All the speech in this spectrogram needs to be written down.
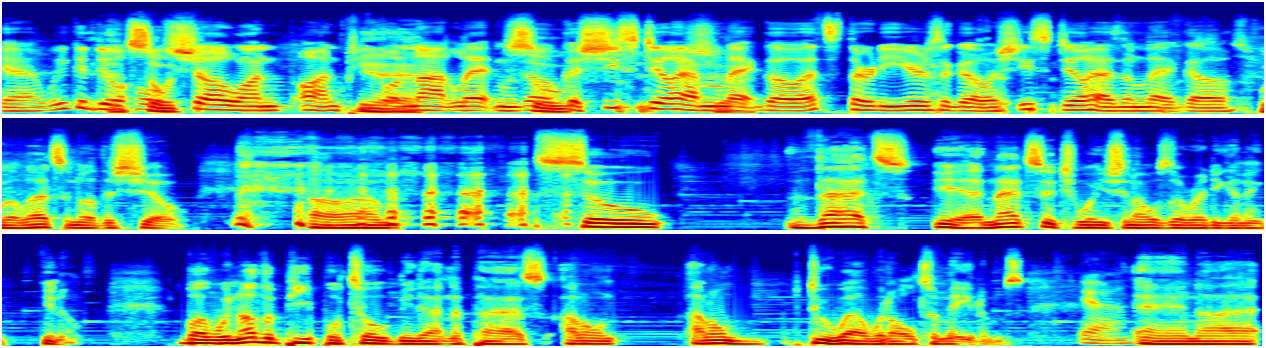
Yeah, we could do a And so whole it's- show on on people Yeah. not letting go So- because she still haven't so- let go. That's thirty years ago, and she still hasn't let go. Well, that's another show. Um, so that's yeah, in that situation, I was already gonna, you know. But when other people told me that in the past, I don't, I don't do well with ultimatums. Yeah. And uh,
